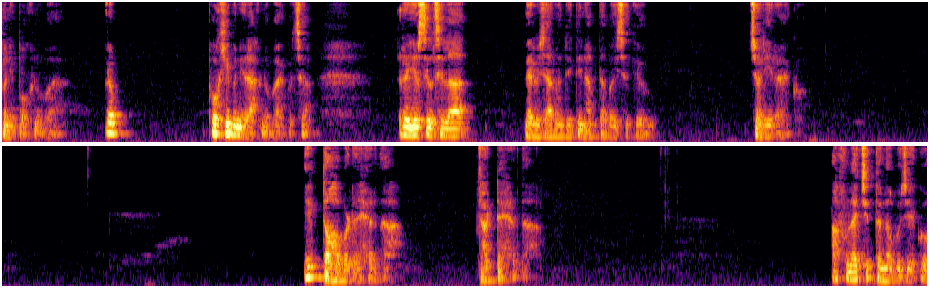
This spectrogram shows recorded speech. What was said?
पनि पोख्नुभयो र पोखी पनि राख्नु भएको छ। र यो सिलसिला मेरो विचारमा दुई तिन हप्ता भइसक्यो चलिरहेको। एक तहबाट हेर्दा झट्ट हेर्दा आफूलाई चित्त नबुझेको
